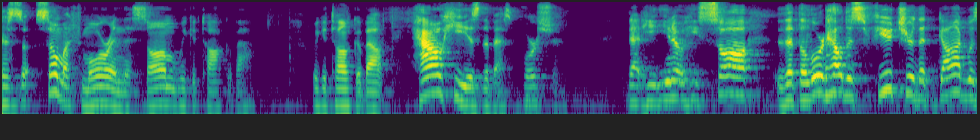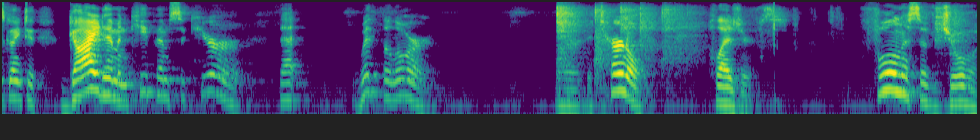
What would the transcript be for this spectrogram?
There's so much more in this psalm we could talk about. We could talk about how he is the best portion. That he, you know, he saw that the Lord held his future, that God was going to guide him and keep him secure, that with the Lord were eternal pleasures, fullness of joy.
